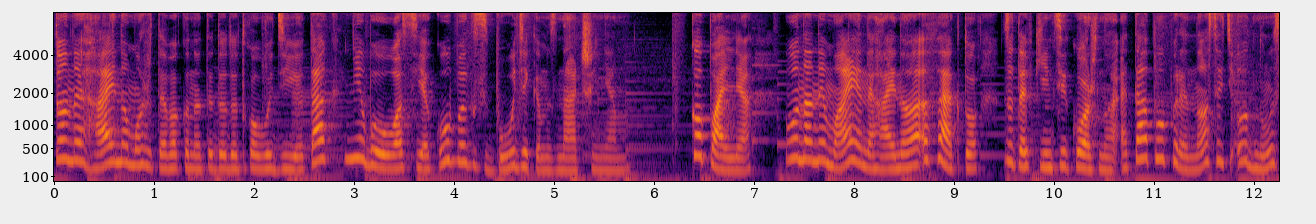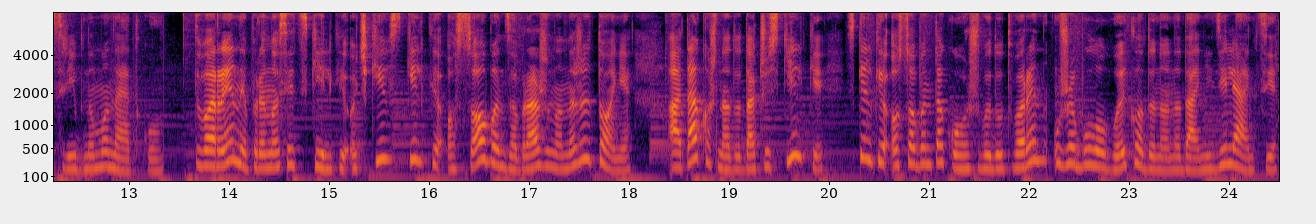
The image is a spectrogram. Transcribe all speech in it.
то негайно можете виконати додаткову дію так, ніби у вас є кубик з будь-яким значенням. Копальня. Вона не має негайного ефекту, зате в кінці кожного етапу приносить одну срібну монетку. Тварини приносять скільки очків, скільки особин зображено на жетоні, а також на додачу скільки, скільки особин такого ж виду тварин уже було викладено на даній ділянці.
